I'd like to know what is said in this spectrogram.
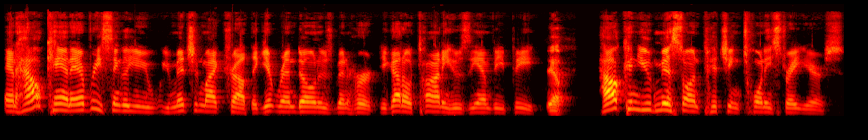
and how can every single you you mentioned Mike Trout, they get Rendon who's been hurt. You got Ohtani who's the MVP. Yep. How can you miss on pitching 20 straight years?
